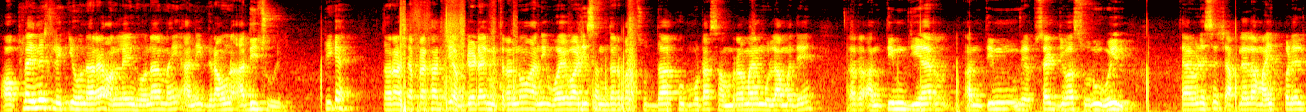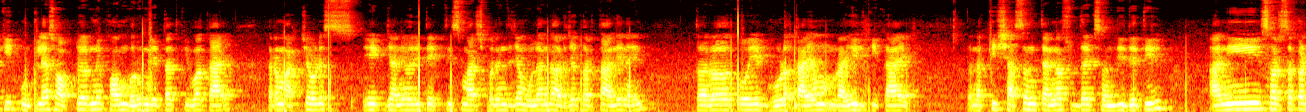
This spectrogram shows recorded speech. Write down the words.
ऑफलाईनच लेखी होणार आहे ऑनलाईन होणार नाही आणि ग्राउंड आधीच होईल. ठीक आहे? तर अशा प्रकारची अपडेट आहे मित्रांनो. आणि वयवाढी संदर्भात सुद्धा खूप मोठा संभ्रम आहे मुलामध्ये. तर अंतिम जी आर अंतिम वेबसाईट जेव्हा सुरू होईल त्यावेळेसच आपल्याला माहीत पडेल की कुठल्या सॉफ्टवेअरने फॉर्म भरून घेतात किंवा काय. कारण मागच्या वेळेस एक जानेवारी ते एकतीस मार्चपर्यंत मुलांना अर्ज करता आले नाही तर तो एक घोडा कायम राहील की काय तर नक्की शासन त्यांनासुद्धा एक संधी देतील आणि सरसकट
